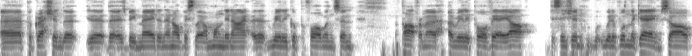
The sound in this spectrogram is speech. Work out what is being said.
uh, progression that uh, that has been made, and then obviously on Monday night, a really good performance, and apart from a, a really poor VAR decision, would have won the game. So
